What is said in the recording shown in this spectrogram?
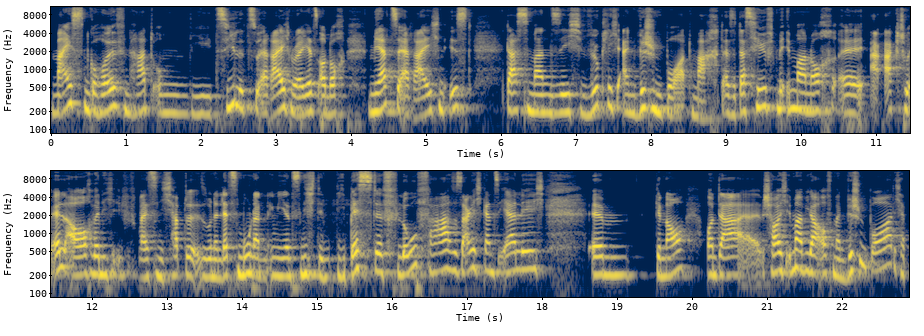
meisten geholfen hat, um die Ziele zu erreichen oder jetzt auch noch mehr zu erreichen, ist, dass man sich wirklich ein Vision Board macht. Also das hilft mir immer noch äh, aktuell auch, wenn ich, ich weiß nicht, ich hatte so in den letzten Monaten irgendwie jetzt nicht die, die beste Flow-Phase, sage ich ganz ehrlich. Ähm, Genau. Und da äh, schaue ich immer wieder auf mein Vision Board. Ich habe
